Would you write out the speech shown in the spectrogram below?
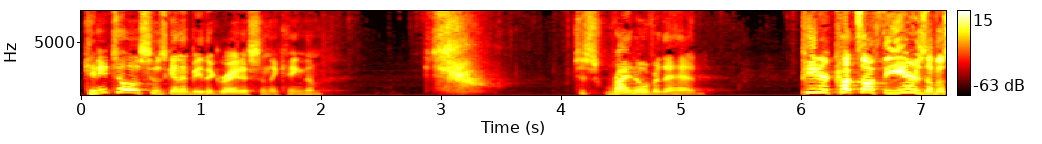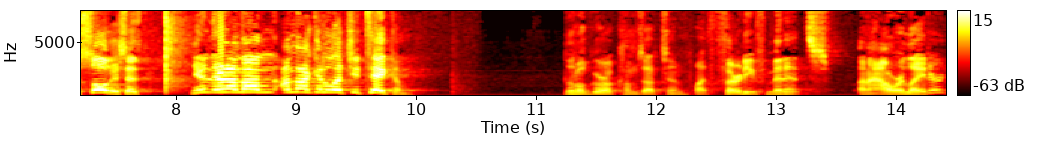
Can you tell us who's going to be the greatest in the kingdom? Just right over the head. Peter cuts off the ears of a soldier says, I'm not, I'm not going to let you take them. Little girl comes up to him, what, 30 minutes, an hour later?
